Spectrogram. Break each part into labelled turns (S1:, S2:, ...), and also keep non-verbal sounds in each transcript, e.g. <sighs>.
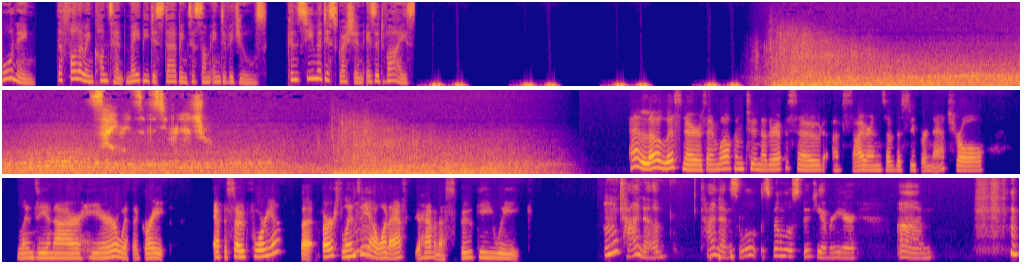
S1: Warning. The following content may be disturbing to some individuals. Consumer discretion is advised.
S2: Sirens of the Supernatural.
S3: Hello, listeners, and welcome to another episode of Sirens of the Supernatural. Lindsay and I are here with a great episode for you. But first, Lindsay, I want to ask you're having a spooky week.
S2: Mm, kind of, kind of. It's a little. It's been a little spooky over here. Um, <laughs>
